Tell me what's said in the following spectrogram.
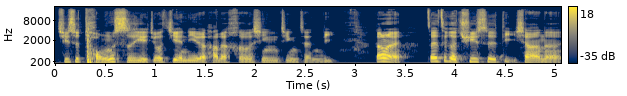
其实同时也就建立了它的核心竞争力。当然，在这个趋势底下呢，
